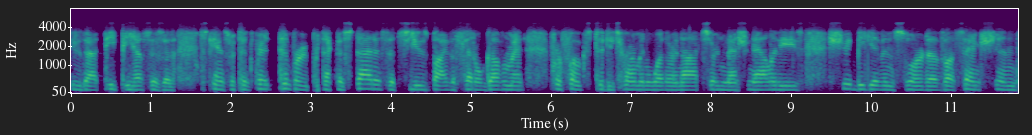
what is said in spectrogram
to that. TPS is a stands for temporary protective status. It's used by the federal government for folks to determine whether or not certain nationalities should be given sort of a sanctioned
